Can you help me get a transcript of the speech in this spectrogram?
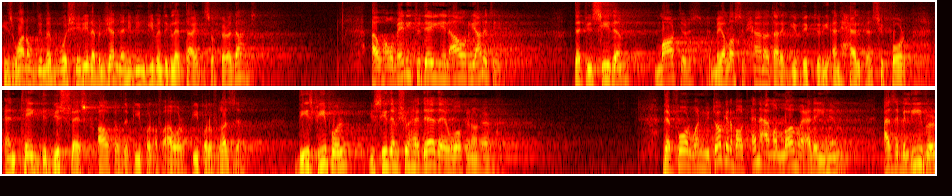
He's one of the Mubashirin bil Jannah. He's been given the glad tidings of paradise. Oh, How many today in our reality that you see them martyrs, and may Allah subhanahu wa ta'ala give victory and help and support and take the distress out of the people of our people of Gaza. These people, you see them shuhada, they are walking on earth. Therefore, when we're talking about an'am Allahu alayhim, as a believer,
